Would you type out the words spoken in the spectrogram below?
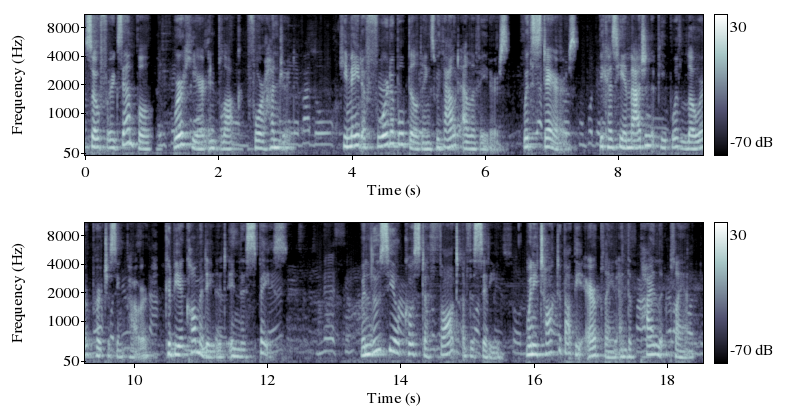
So, for example, we're here in block 400. He made affordable buildings without elevators, with stairs, because he imagined that people with lower purchasing power could be accommodated in this space. When Lucio Costa thought of the city, when he talked about the airplane and the pilot plan,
